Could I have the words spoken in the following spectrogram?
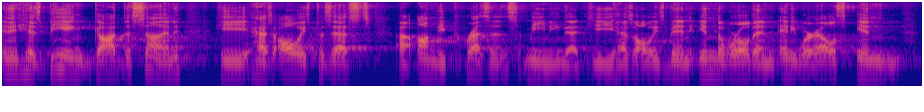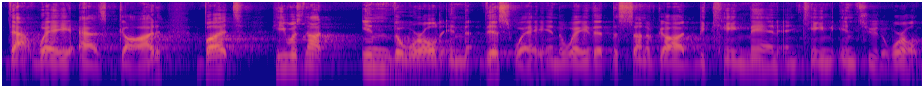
in his being God the Son, he has always possessed uh, omnipresence, meaning that he has always been in the world and anywhere else in that way as God. But he was not in the world in this way, in the way that the Son of God became man and came into the world.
